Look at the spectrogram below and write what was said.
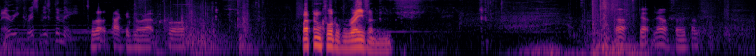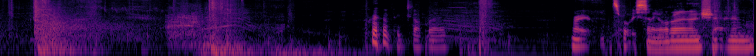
Merry Christmas to me. So that package we're before. Weapon called Raven. Oh, yep, now it's open. Big shockwave. Right, it's probably semi-auto. Sharon.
